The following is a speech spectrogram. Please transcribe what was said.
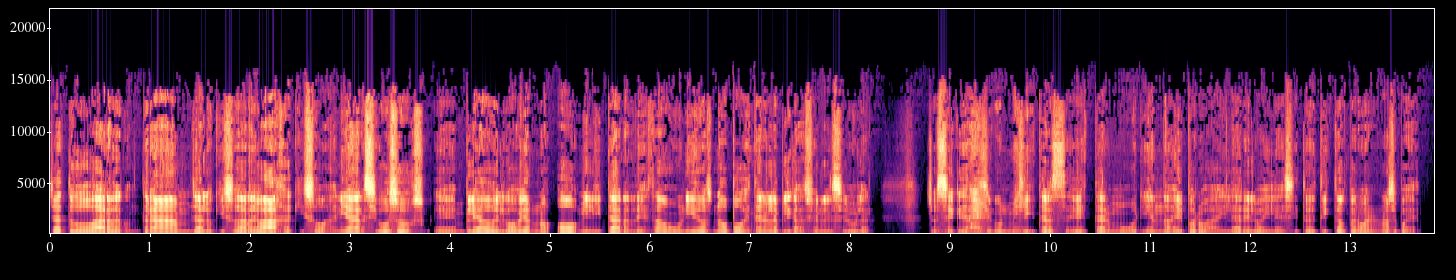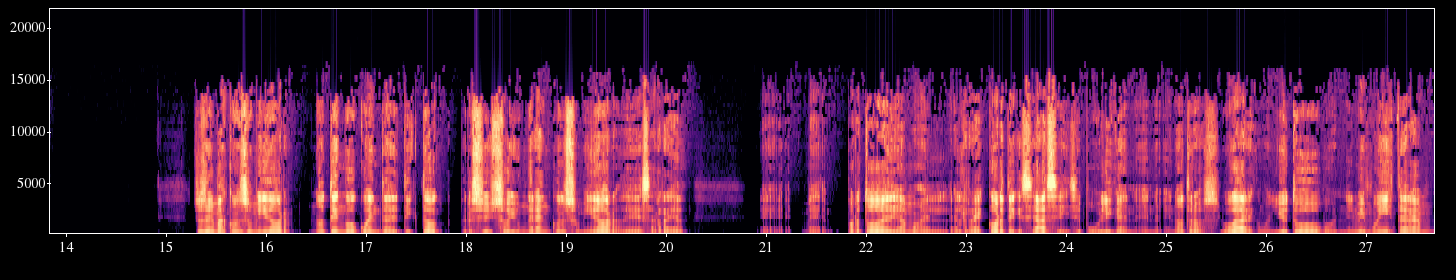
Ya tuvo barda con Trump, ya lo quiso dar de baja, quiso bañar. Si vos sos eh, empleado del gobierno o militar de Estados Unidos, no podés tener la aplicación en el celular. Yo sé que algún militar se debe estar muriendo ahí por bailar el bailecito de TikTok, pero bueno, no se puede. Yo soy más consumidor, no tengo cuenta de TikTok, pero soy un gran consumidor de esa red. Eh, por todo, digamos, el, recorte que se hace y se publica en, otros lugares, como en YouTube o en el mismo Instagram,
